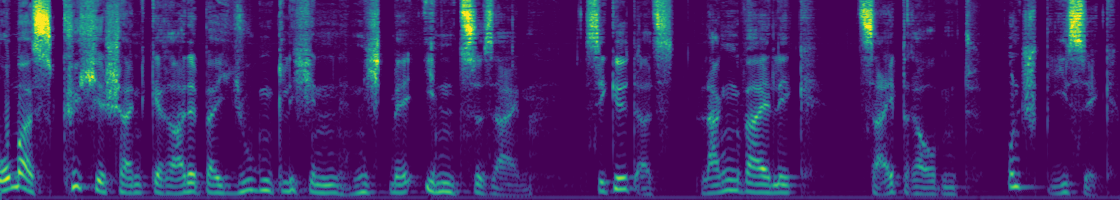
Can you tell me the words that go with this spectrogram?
Omas Küche scheint gerade bei Jugendlichen nicht mehr in zu sein. Sie gilt als langweilig, zeitraubend und spießig.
